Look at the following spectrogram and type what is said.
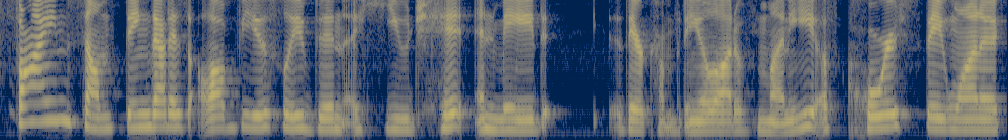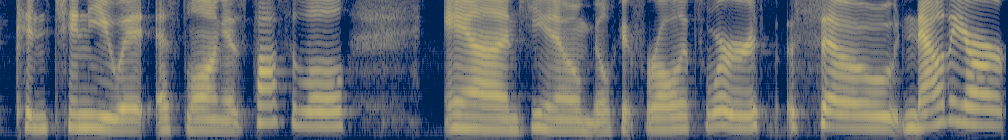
find something that has obviously been a huge hit and made their company a lot of money, of course they want to continue it as long as possible and, you know, milk it for all it's worth. So now they are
